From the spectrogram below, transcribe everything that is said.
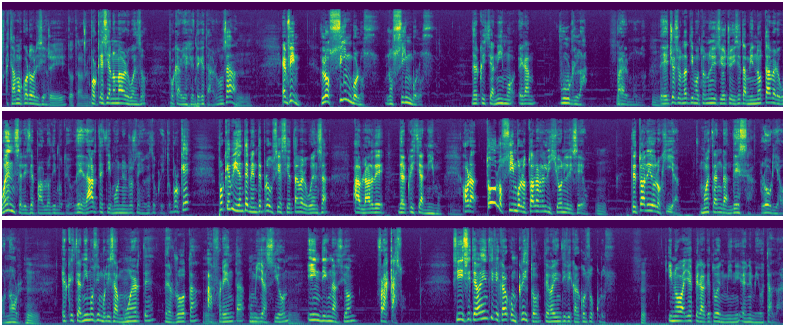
¿Estamos de acuerdo, Eliseo? Sí, totalmente. ¿Por qué decía no me avergüenzo? Porque había gente que estaba avergonzada. En fin, los símbolos, los símbolos del cristianismo eran burla para el mundo. De hecho, 2 Timoteo 1.18 dice también, no te avergüences, le dice Pablo a Timoteo, de dar testimonio en nuestro Señor Jesucristo. ¿Por qué? Porque evidentemente producía cierta vergüenza hablar de, del cristianismo. Ahora, todos los símbolos, todas las religiones, Eliseo, de toda la ideología, muestran grandeza, gloria, honor. El cristianismo simboliza muerte, derrota, afrenta, humillación, indignación, fracaso. Si, si te vas a identificar con Cristo, te vas a identificar con su cruz. Hmm. Y no vayas a esperar que tu enemigo esté al lado.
